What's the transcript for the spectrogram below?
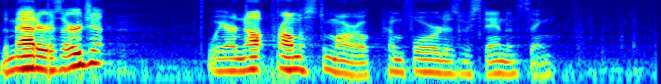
The matter is urgent. We are not promised tomorrow. Come forward as we stand and sing.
